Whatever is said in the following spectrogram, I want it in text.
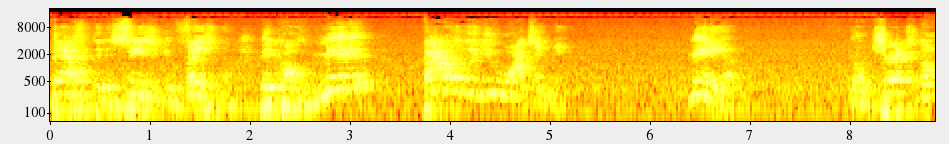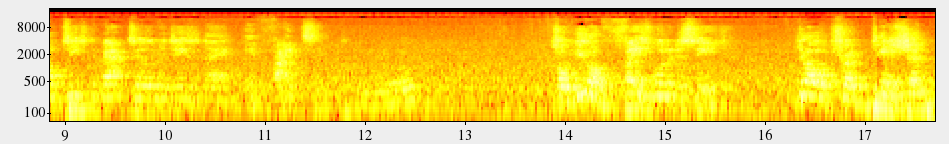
That's the decision you face with because many thousands of you watching me, many of them, your church don't teach the baptism in Jesus' name, it fights it. So you are faced with a decision. Your tradition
